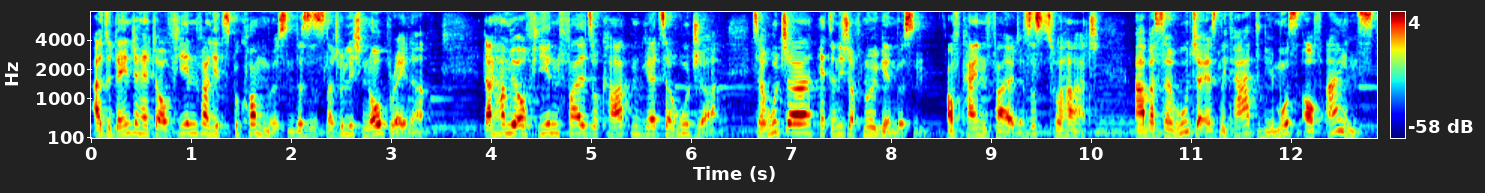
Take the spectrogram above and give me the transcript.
Also Danger hätte auf jeden Fall Hits bekommen müssen. Das ist natürlich ein No-Brainer. Dann haben wir auf jeden Fall so Karten wie halt Saruja. Saruja hätte nicht auf 0 gehen müssen. Auf keinen Fall, das ist zu hart. Aber Saruja ist eine Karte, die muss auf 1.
